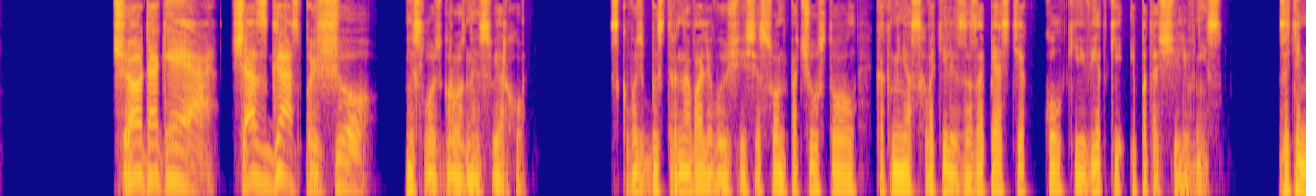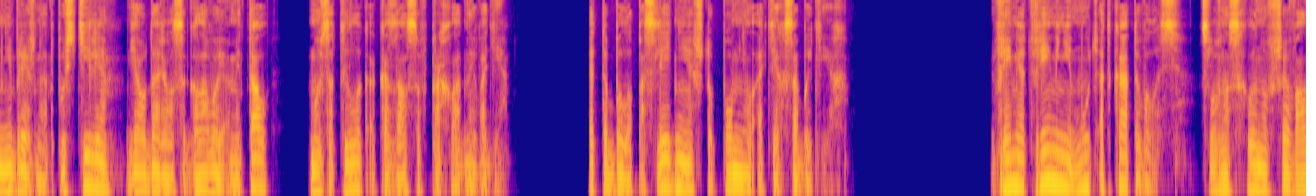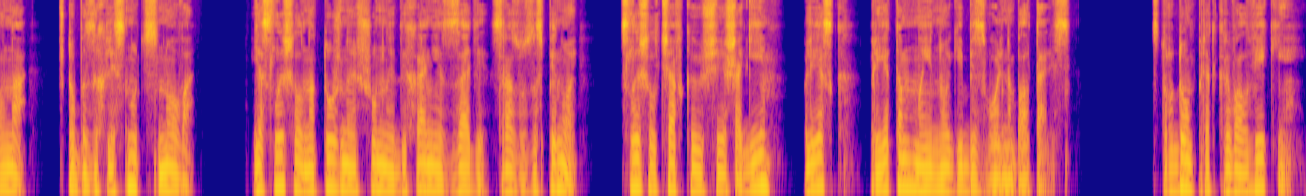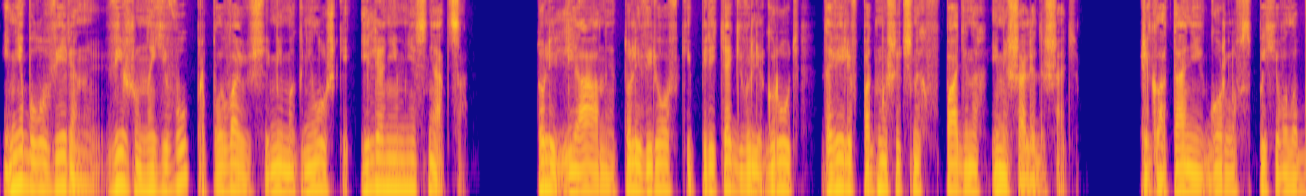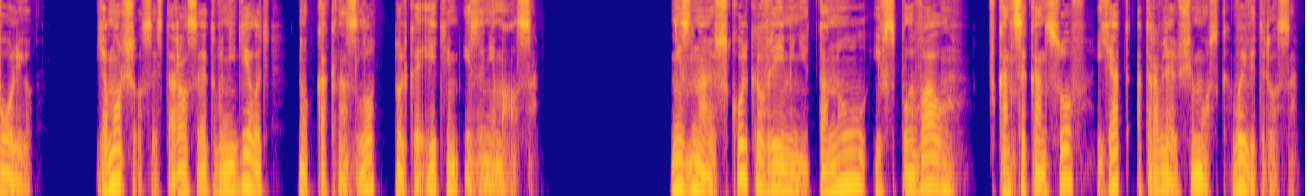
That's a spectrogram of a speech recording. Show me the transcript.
«Чё такое? Сейчас газ пыщу!» — неслось грозное сверху. Сквозь быстро наваливающийся сон почувствовал, как меня схватили за запястье колкие ветки и потащили вниз. Затем небрежно отпустили, я ударился головой о металл, мой затылок оказался в прохладной воде. Это было последнее, что помнил о тех событиях. Время от времени муть откатывалась, словно схлынувшая волна, чтобы захлестнуть снова. Я слышал натужное шумное дыхание сзади, сразу за спиной, слышал чавкающие шаги, плеск, при этом мои ноги безвольно болтались. С трудом приоткрывал веки и не был уверен, вижу наяву проплывающие мимо гнилушки или они мне снятся. То ли лианы, то ли веревки перетягивали грудь, давили в подмышечных впадинах и мешали дышать. При глотании горло вспыхивало болью. Я морщился и старался этого не делать, но, как назло, только этим и занимался. Не знаю, сколько времени тонул и всплывал, в конце концов, яд, отравляющий мозг, выветрился.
